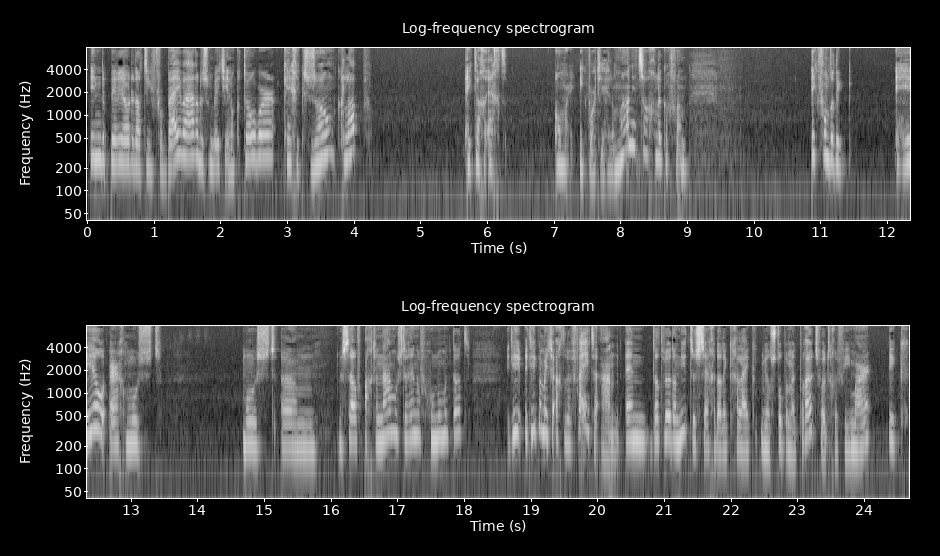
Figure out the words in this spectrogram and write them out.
in de periode dat die voorbij waren, dus een beetje in oktober, kreeg ik zo'n klap. Ik dacht echt, oh maar ik word hier helemaal niet zo gelukkig van. Ik vond dat ik heel erg moest, moest ehm, mezelf achterna moest rennen, of hoe noem ik dat? Ik liep, ik liep een beetje achter de feiten aan. En dat wil dan niet dus zeggen dat ik gelijk wil stoppen met bruidsfotografie, maar ik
